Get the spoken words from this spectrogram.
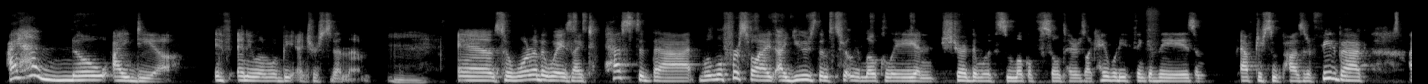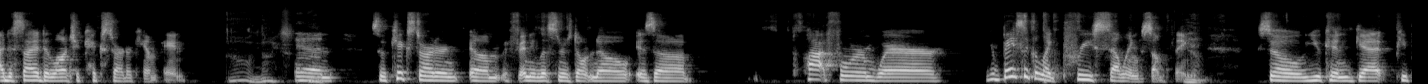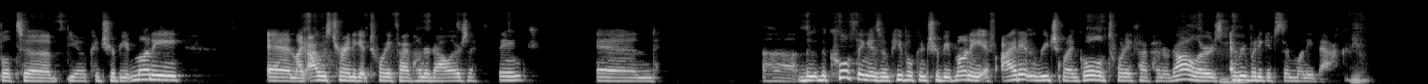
I had no idea if anyone would be interested in them. Mm. And so one of the ways I tested that, well, well first of all, I, I, used them certainly locally and shared them with some local facilitators, like, hey, what do you think of these? And after some positive feedback, I decided to launch a Kickstarter campaign. Oh, nice. And yeah so Kickstarter, um, if any listeners don't know, is a platform where you're basically like pre-selling something. Yeah. So you can get people to, you know, contribute money. And like I was trying to get $2,500, I think. And uh, the, the cool thing is when people contribute money, if I didn't reach my goal of $2,500, dollars mm-hmm. everybody gets their money back. Yeah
